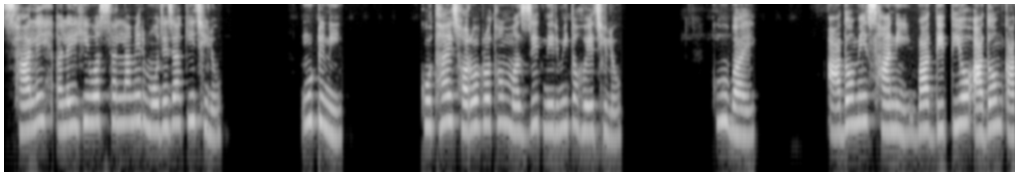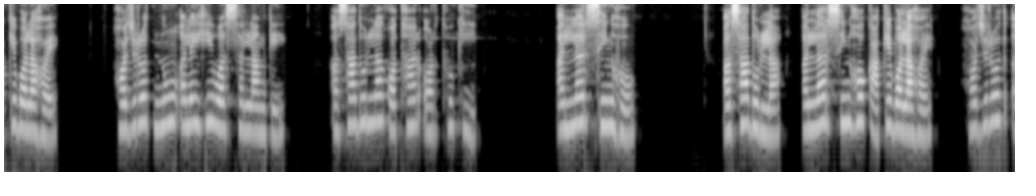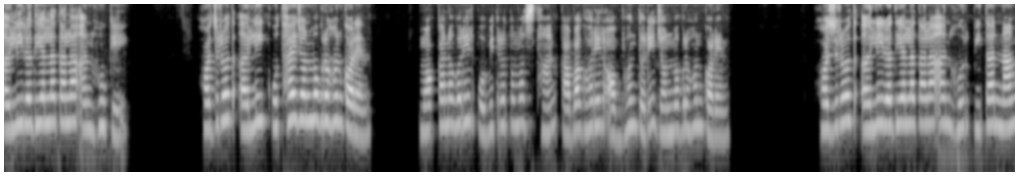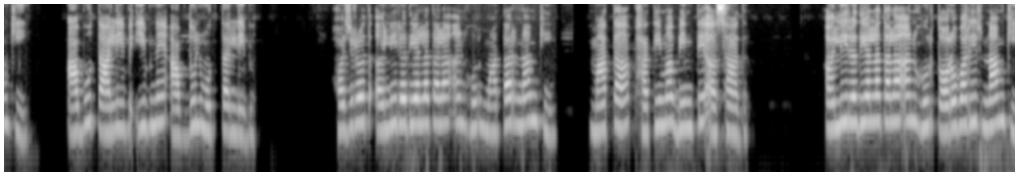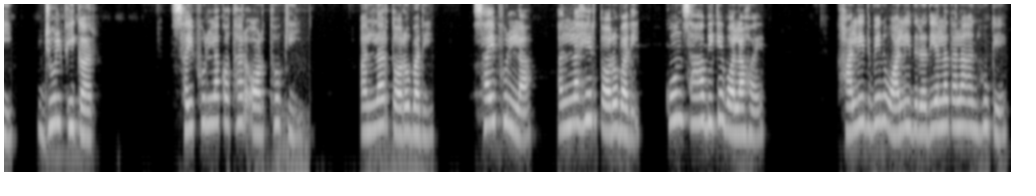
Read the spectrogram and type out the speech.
সালেহ আলাইহি ওয়াসাল্লামের মোজেজা কী ছিল? উটনী। কোথায় সর্বপ্রথম মসজিদ নির্মিত হয়েছিল? কুবায়। আদমে সানি বা দ্বিতীয় আদম কাকে বলা হয়? হজরত নু আলাইহি ওয়াসাল্লামকে। আসাদুল্লাহ কথার অর্থ কী? আল্লাহর সিংহ। আসাদুল্লাহ আল্লাহর সিংহ কাকে বলা হয়? হজরত আলী রদিয়াল্লাহ তালা আনহুকে। হজরত আলী কোথায় জন্মগ্রহণ করেন? মক্কানগরীর পবিত্রতম স্থান কাবাঘরের অভ্যন্তরে জন্মগ্রহণ করেন। হজরত আলী রদিয়াল্লাহ তালা আনহুর পিতার নাম কি? আবু তালিব ইবনে আব্দুল মুত্তাল্লিব হজরত আলী রদিয়াল্লাহ তালা আনহুর মাতার নাম কি? মাতা ফাতিমা বিনতে আসাদ। আলী রদিয়াল্লাহ তালা আনহুর তরবারির নাম কি? জুলফিকার। সাইফুল্লাহ কথার অর্থ কী? আল্লাহর তরবারি। সাইফুল্লাহ, আল্লাহের তরবারি, কোন সাহাবিকে বলা হয়? খালিদ বিন ওয়ালিদ রদিয়াল্লাহ তালা আনহুকে।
